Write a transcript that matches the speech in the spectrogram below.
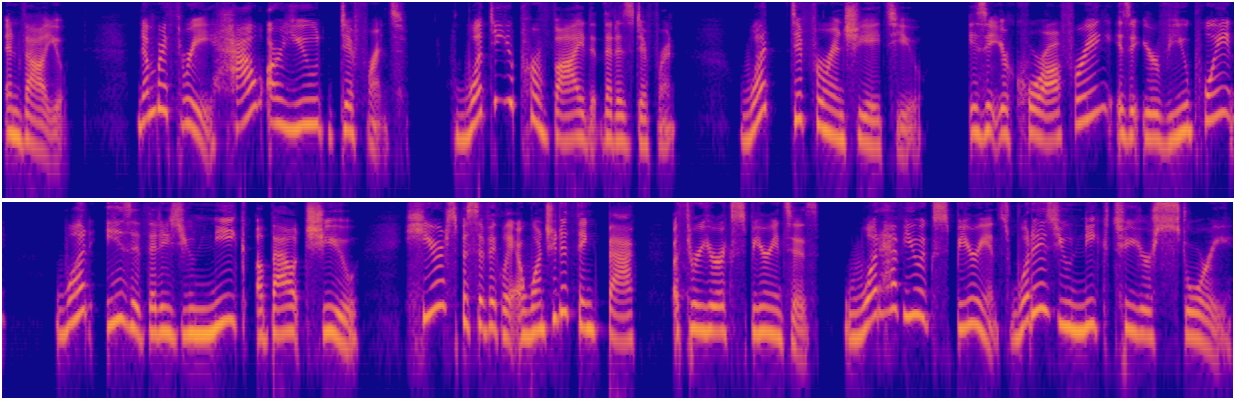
and value? Number three, how are you different? What do you provide that is different? What differentiates you? Is it your core offering? Is it your viewpoint? What is it that is unique about you? Here specifically, I want you to think back through your experiences. What have you experienced? What is unique to your story?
